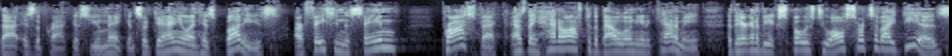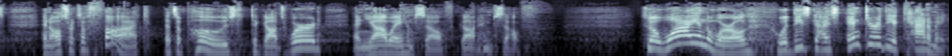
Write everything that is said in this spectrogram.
That is the practice you make. And so Daniel and his buddies are facing the same prospect as they head off to the Babylonian Academy that they're going to be exposed to all sorts of ideas and all sorts of thought that's opposed to God's Word and Yahweh Himself, God Himself. So, why in the world would these guys enter the academy?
